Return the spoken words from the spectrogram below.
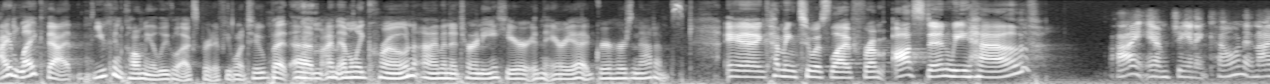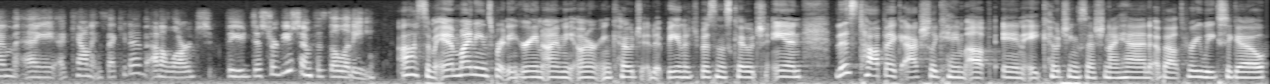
I like that. You can call me a legal expert if you want to, but um, I'm Emily Crone. I'm an attorney here in the area at Greer Hers and Adams. And coming to us live from Austin, we have. I am Janet Cohn, and I'm a account executive at a large food distribution facility. Awesome. And my name's Brittany Green. I'm the owner and coach at Advantage Business Coach. And this topic actually came up in a coaching session I had about three weeks ago.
